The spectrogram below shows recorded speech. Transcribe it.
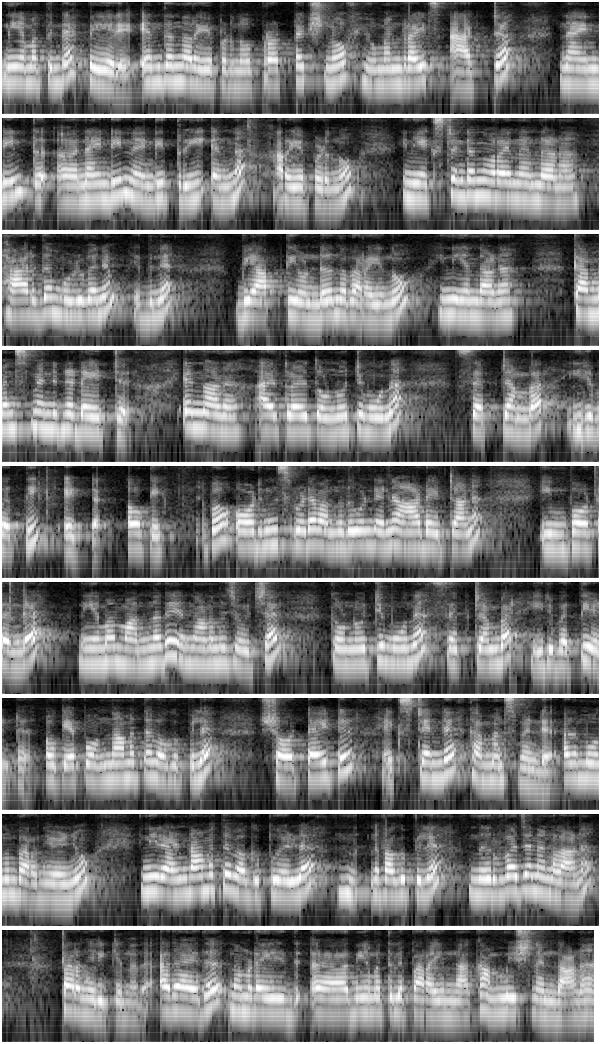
നിയമത്തിന്റെ പേര് എന്തെന്നറിയപ്പെടുന്നു? Protection of human rights act nineteen nineteen ninety three എന്ന് അറിയപ്പെടുന്നു. ഇനി എക്സ്റ്റെൻഡ് എന്ന് പറയുന്നത് എന്താണ്? ഭാരതം മുഴുവനും ഇതിന് വ്യാപ്തിയുണ്ട് എന്ന് പറയുന്നു. ഇനി എന്താണ്? കമൻസ്മെന്റിന്റെ ഡേറ്റ് എന്നാണ് ആയിരത്തി തൊള്ളായിരത്തി തൊണ്ണൂറ്റി മൂന്ന് സെപ്റ്റംബർ ഇരുപത്തി എട്ട് ഓക്കെ അപ്പോൾ ഓർഡിനൻസിലൂടെ വന്നതുകൊണ്ട് തന്നെ ആ ഡേറ്റാണ് ഇമ്പോർട്ടന്റ് നിയമം വന്നത് എന്നാണെന്ന് ചോദിച്ചാൽ തൊണ്ണൂറ്റി മൂന്ന് സെപ്റ്റംബർ ഇരുപത്തി എട്ട് ഓക്കെ അപ്പോൾ ഒന്നാമത്തെ വകുപ്പിൽ ഷോർട്ട് ടൈറ്റിൽ എക്സ്റ്റെൻഡ് കമൻസ്മെന്റ് അത് മൂന്നും പറഞ്ഞു കഴിഞ്ഞു. ഇനി രണ്ടാമത്തെ വകുപ്പുകളിൽ വകുപ്പിൽ നിർവചനങ്ങളാണ് പറഞ്ഞിരിക്കുന്നത്. അതായത് നമ്മുടെ നിയമത്തിൽ പറയുന്ന കമ്മീഷൻ എന്താണ്?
